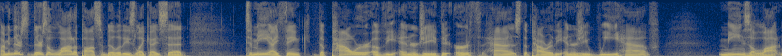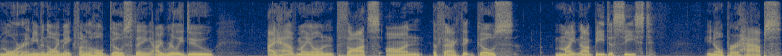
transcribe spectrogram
I mean there's there's a lot of possibilities like I said. To me, I think the power of the energy the earth has, the power of the energy we have means a lot more. And even though I make fun of the whole ghost thing, I really do I have my own thoughts on the fact that ghosts might not be deceased. You know, perhaps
